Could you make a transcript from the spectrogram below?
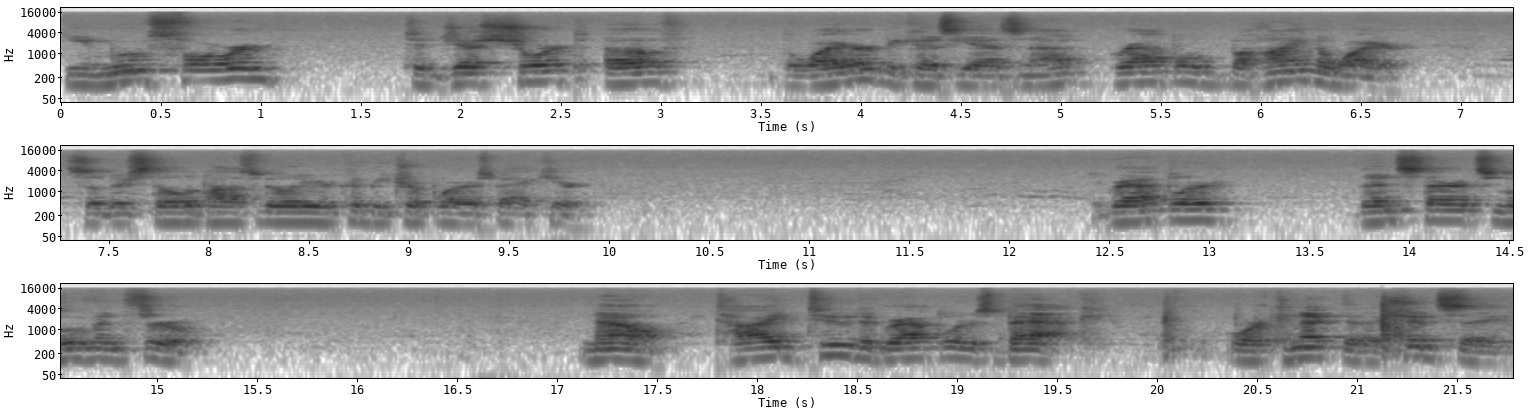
He moves forward to just short of the wire because he has not grappled behind the wire. So there's still the possibility there could be tripwires back here. The grappler then starts moving through. Now, tied to the grappler's back, or connected I should say,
